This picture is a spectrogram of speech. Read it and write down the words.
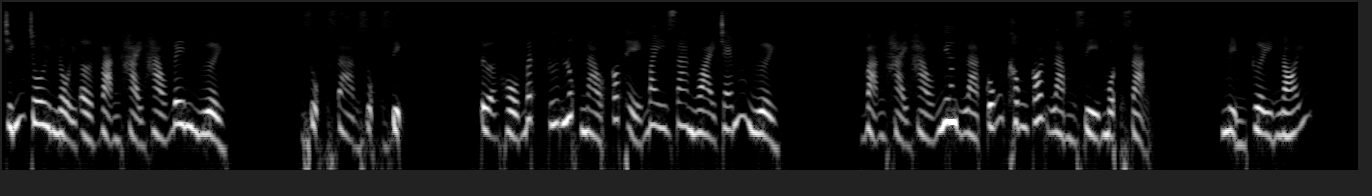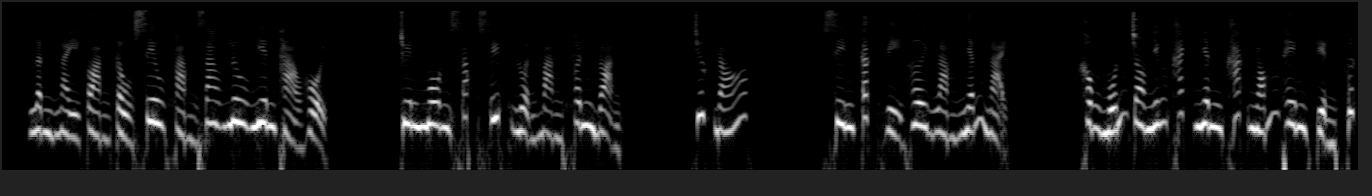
chính trôi nổi ở vạn hải hào bên người, rục xà rục dịch, tựa hồ bất cứ lúc nào có thể bay ra ngoài chém người, vạn hải hào như là cũng không có làm gì một dạng, mỉm cười nói, lần này toàn cầu siêu phàm giao lưu nghiên thảo hội, chuyên môn sắp xếp luận bàn phân đoạn trước đó, xin các vị hơi làm nhẫn nại, không muốn cho những khách nhân khác nhóm thêm phiền phức.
